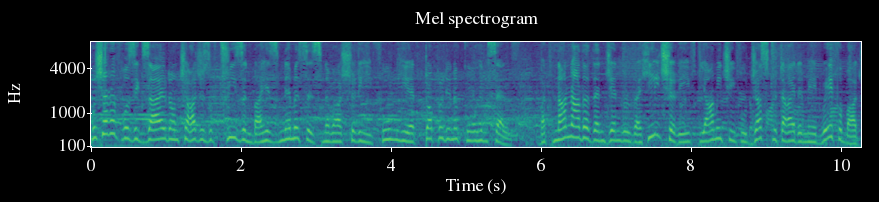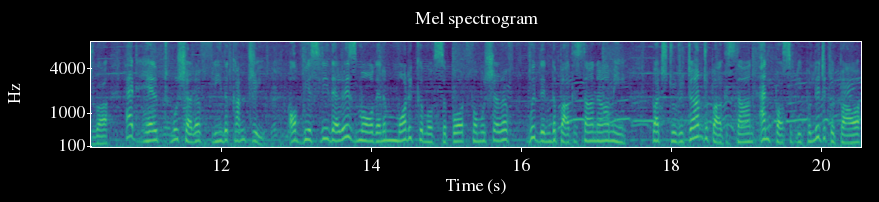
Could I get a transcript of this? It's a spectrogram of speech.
Musharraf was exiled on charges of treason by his nemesis Nawaz Sharif, whom he had toppled in a coup himself. But none other than General Raheel Sharif, the army chief who just retired and made way for Bajwa, had helped Musharraf flee the country. Obviously, there is more than a modicum of support for Musharraf within the Pakistan army. But to return to Pakistan and possibly political power,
